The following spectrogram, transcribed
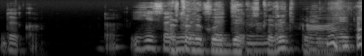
дека. Да? Есть А что такое отдельно, Скажите, да. пожалуйста.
